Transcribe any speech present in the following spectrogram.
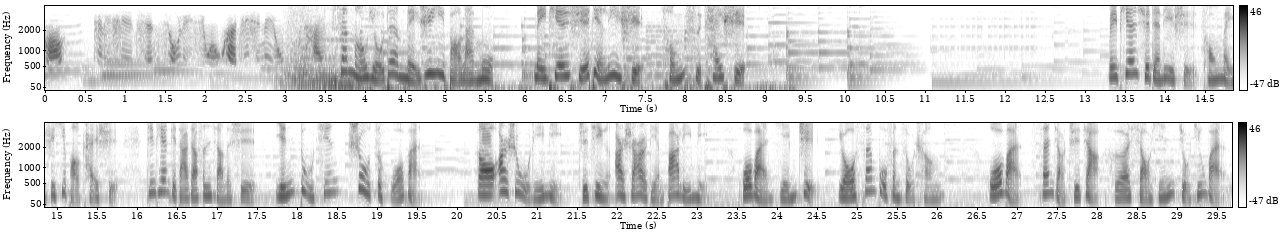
好，这里是全球旅行文化知识内容平台三毛游的每日一宝栏目，每天学点历史，从此开始。每天学点历史，从每日一宝开始。今天给大家分享的是银镀金寿字火碗，高二十五厘米，直径二十二点八厘米，火碗银制，由三部分组成。火碗、三角支架和小银酒精碗，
